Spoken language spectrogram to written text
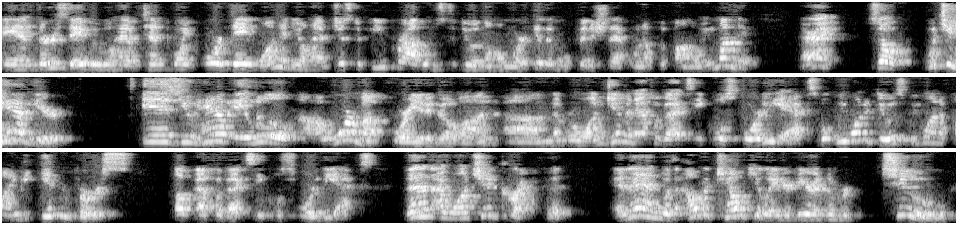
And Thursday, we will have 10.4 day one, and you'll have just a few problems to do in the homework, and then we'll finish that one up the following Monday. All right. So what you have here is you have a little uh, warm-up for you to go on. Um, number one, given f of x equals 4 to the x, what we want to do is we want to find the inverse of f of x equals 4 to the x. Then I want you to graph it. And then without a calculator here in number 2,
